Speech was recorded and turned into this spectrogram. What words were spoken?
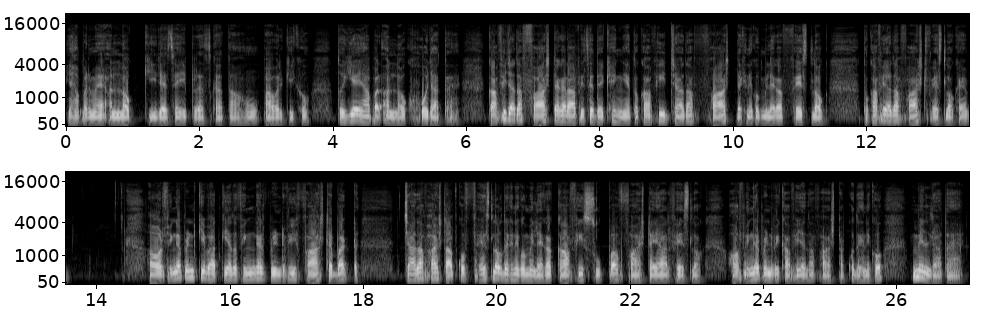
यहाँ पर मैं अनलॉक की जैसे ही प्रेस करता हूँ पावर की को तो ये यहाँ पर अनलॉक हो जाता है। काफ़ी ज़्यादा फास्ट अगर आप इसे देखेंगे तो काफ़ी ज़्यादा फास्ट देखने को मिलेगा फेस लॉक तो काफ़ी ज़्यादा फास्ट फेस लॉक है। और फिंगरप्रिंट की बात किया तो फिंगरप्रिंट भी फास्ट है बट ज़्यादा फास्ट आपको फेस लॉक देखने को मिलेगा। काफ़ी सुपर फास्ट है यार फेस लॉक और फिंगरप्रिंट भी काफ़ी ज़्यादा फास्ट आपको देखने को मिल जाता है।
